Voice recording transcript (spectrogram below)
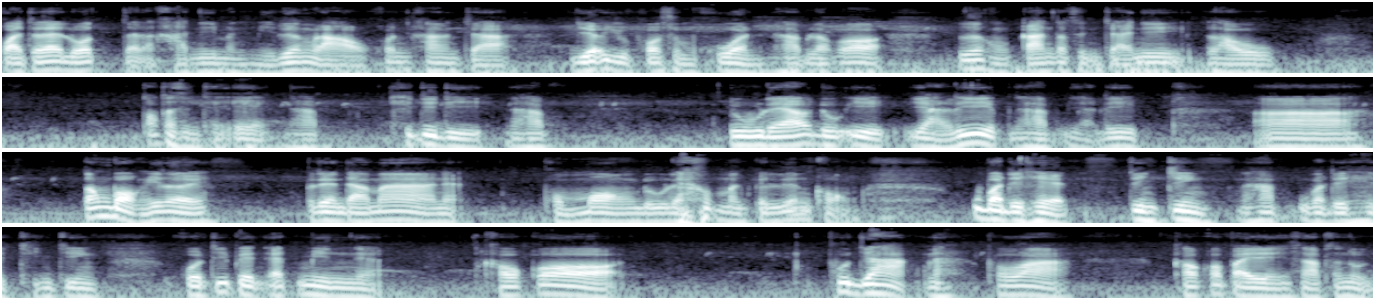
กว่าจะได้รถแต่ละคันนี้มันมีเรื่องราวค่อนข้างจะเยอะอยู่พอสมควรนะครับ แล้วก็เรื่องของการตัดสินใจนี่เราต้องตัดสินใจเองนะครับ คิดดีๆนะครับ ดูแล้วดูอีกอย่ารีบนะครับ อย่ารีบต้องบอกนี้เลย ประเด็นดราม่าเนี่ยผมมองดูแล้วมันเป็นเรื่องของอุบัติเหตุจริง ๆ นะครับ อุบัติเหตุจริง ๆ คนที่เป็นแอดมินเนี่ยเขาก็พูดยากนะ เพราะว่าเขาก็ไปสนับสนุน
